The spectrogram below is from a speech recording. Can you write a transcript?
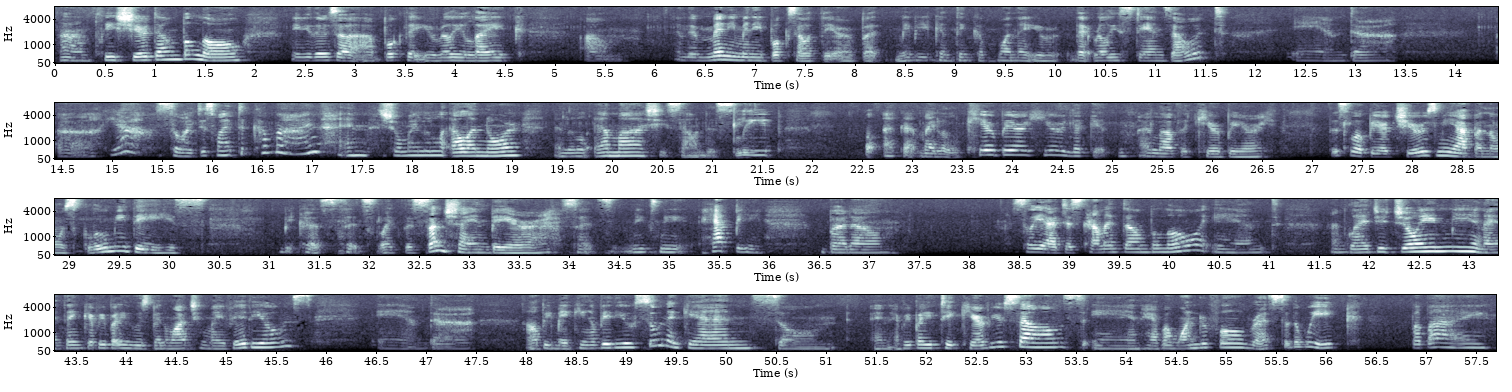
Um, please share down below. Maybe there's a, a book that you really like. Um, and there are many, many books out there, but maybe you can think of one that you that really stands out. And uh, uh, yeah, so I just wanted to come on and show my little Eleanor and little Emma. She's sound asleep. Well, I got my little Care Bear here. Look at, I love the Care Bear. This little bear cheers me up on those gloomy days because it's like the sunshine bear. So it makes me happy. But, um, so yeah, just comment down below and I'm glad you joined me and I thank everybody who's been watching my videos. And uh, I'll be making a video soon again. So um, and everybody take care of yourselves and have a wonderful rest of the week. Bye-bye.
